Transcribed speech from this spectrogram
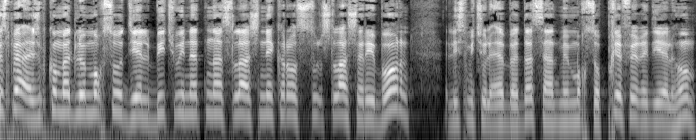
جيسبيغ عجبكم هذا لو مورسو ديال بيتويناتنا سلاش نيكروس سلاش ريبورن اللي سميتو العباده سي ان مي مورسو بريفيري ديالهم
